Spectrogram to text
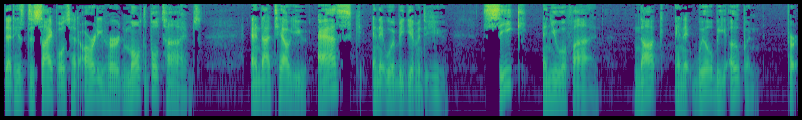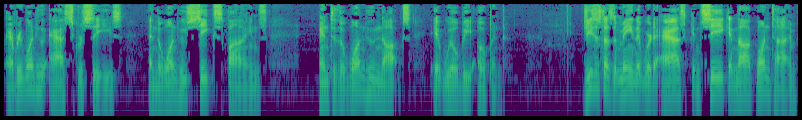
that his disciples had already heard multiple times. And I tell you, ask and it will be given to you. Seek and you will find. Knock and it will be open. For everyone who asks receives, and the one who seeks finds, and to the one who knocks it will be opened. Jesus doesn't mean that we're to ask and seek and knock one time.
